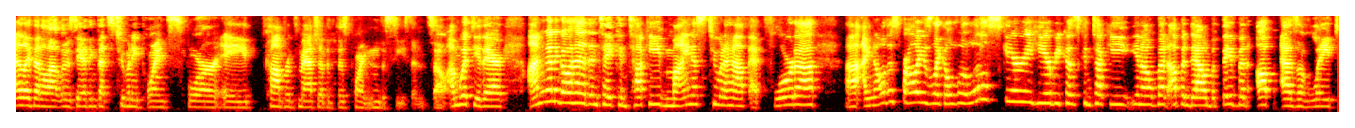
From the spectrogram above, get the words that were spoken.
I like that a lot, Lucy. I think that's too many points for a conference matchup at this point in the season. So I'm with you there. I'm going to go ahead and take Kentucky minus two and a half at Florida. Uh, I know this probably is like a little scary here because Kentucky, you know, been up and down, but they've been up as of late.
